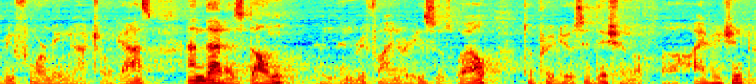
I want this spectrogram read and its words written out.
reforming natural gas, and that is done in, in refineries as well to produce additional uh, hydrogen.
